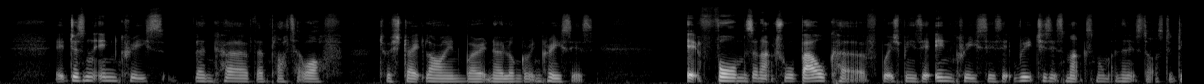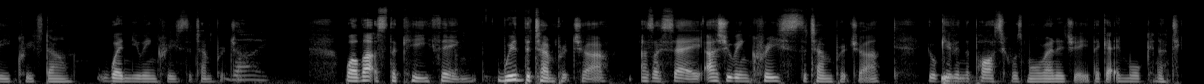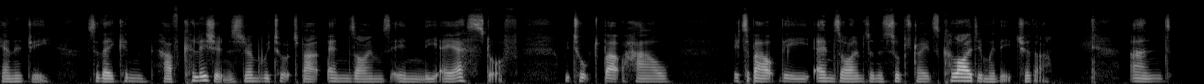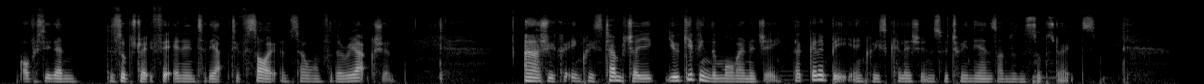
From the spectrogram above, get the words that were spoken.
It doesn't increase, then curve, then plateau off to a straight line where it no longer increases. It forms an actual bell curve, which means it increases, it reaches its maximum, and then it starts to decrease down when you increase the temperature. Why? Well, that's the key thing. With the temperature, as I say, as you increase the temperature, you're giving the particles more energy. They're getting more kinetic energy, so they can have collisions. Remember, we talked about enzymes in the AS stuff. We talked about how it's about the enzymes and the substrates colliding with each other, and obviously then the substrate fitting into the active site and so on for the reaction. And as you increase the temperature, you, you're giving them more energy. There are going to be increased collisions between the enzymes and the substrates.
